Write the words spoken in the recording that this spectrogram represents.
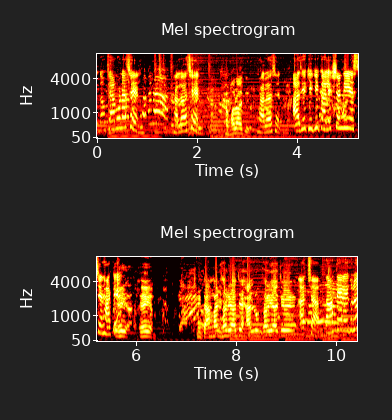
একদম। কেমন আছেন? ভালো আছেন? হ্যাঁ, ভালো আছি। ভালো আছেন। আজকে কি কি কালেকশন নিয়ে এসেছেন হাটে? এই এই শাড়ি আছে হ্যান্ডলুম শাড়ি আছে। আচ্ছা তাঁতের এগুলো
